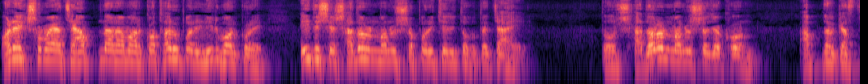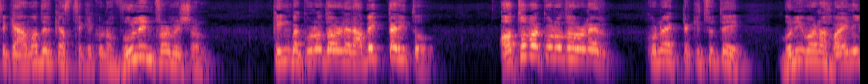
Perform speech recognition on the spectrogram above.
অনেক সময় আছে আপনার আমার কথার উপরে নির্ভর করে এই দেশের সাধারণ মানুষরা পরিচালিত হতে চায়। তো সাধারণ মানুষরা যখন আপনার কাছ থেকে, আমাদের কাছ থেকে কোনো ভুল ইনফরমেশন কিংবা কোনো ধরনের আবেগতাড়িত অথবা কোনো ধরনের কোনো একটা কিছুতে বনিবনা হয়নি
